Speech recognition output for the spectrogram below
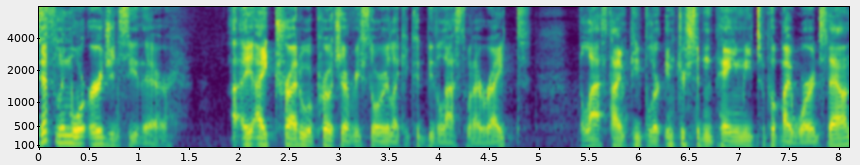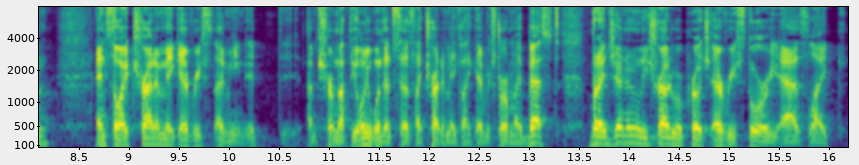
definitely more urgency there. I, I try to approach every story like it could be the last one I write. The last time people are interested in paying me to put my words down, and so I try to make every. I mean, it, I'm sure I'm not the only one that says I try to make like every story my best, but I genuinely try to approach every story as like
